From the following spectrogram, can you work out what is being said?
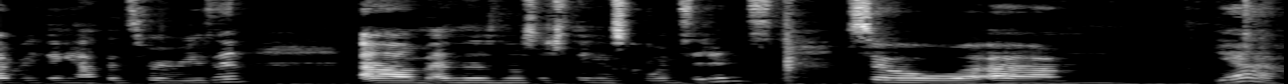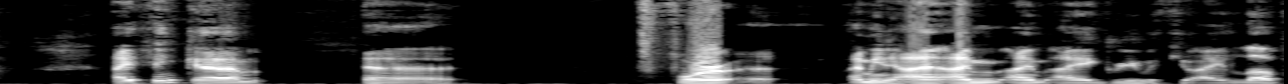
everything happens for a reason um, and there's no such thing as coincidence so um, yeah I think um, uh, for uh, I mean I, I'm, I'm I agree with you. I love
